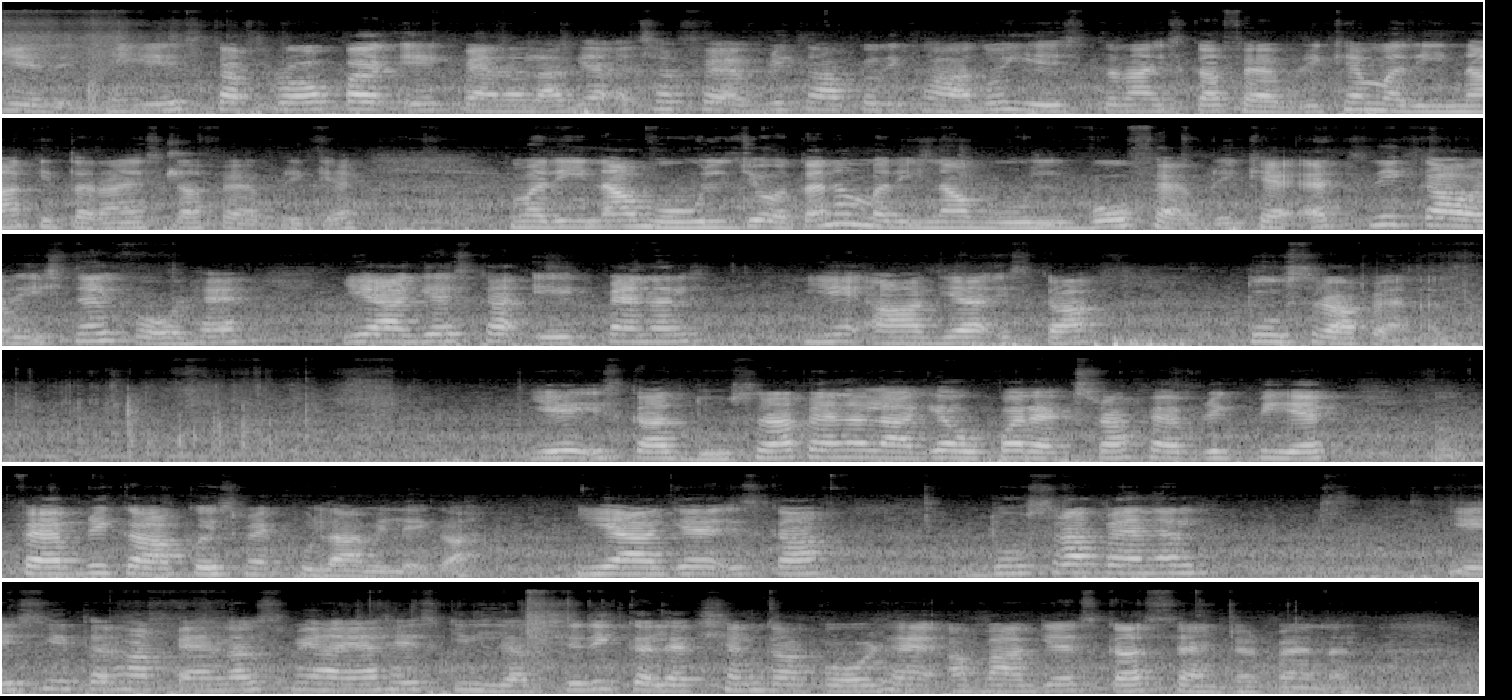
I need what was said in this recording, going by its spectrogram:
ये देखें, ये इसका प्रॉपर एक पैनल आ गया। अच्छा फैब्रिक आपको दिखा दूँ, ये इस तरह इसका फैब्रिक है, मरीना की तरह इसका फैब्रिक है। मरीना वूल जो होता है ना, मरीना वूल, वो फैब्रिक है। एथनिक का ओरिजिनल कोड है। ये आ गया इसका एक पैनल, ये आ गया इसका दूसरा पैनल। ये इसका दूसरा पैनल आ गया, ऊपर एक्स्ट्रा फैब्रिक भी है। फैब्रिक आपको इसमें खुला मिलेगा। ये आ गया इसका दूसरा पैनल। ये इसी तरह पैनल्स में आया है। इसकी लग्जरी कलेक्शन का कोड है। अब आ गया इसका सेंटर पैनल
